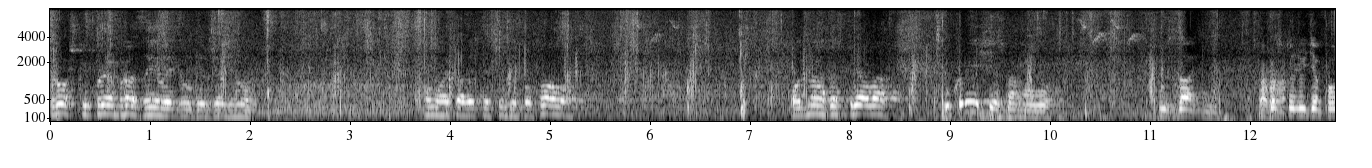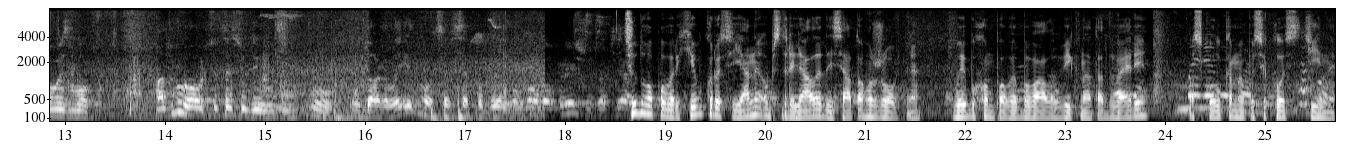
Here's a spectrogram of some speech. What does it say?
трошки преобразили люди вже його. Воно, кажуть, сюди попало. Одна застряла у криші там у зданні. Просто людям повезло. А друга ось це сюди ударила. І ну, це все побило. Цю двоповерхівку росіяни обстріляли 10 жовтня. Вибухом повибивало вікна та двері, осколками посікло стіни.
